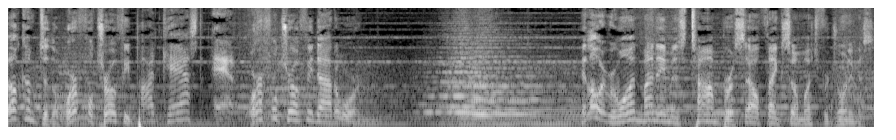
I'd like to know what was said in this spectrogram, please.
Welcome to the Wuerffel Trophy podcast at wuerffeltrophy.org. Hello, everyone. My name is Tom Brissell. Thanks so much for joining us.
